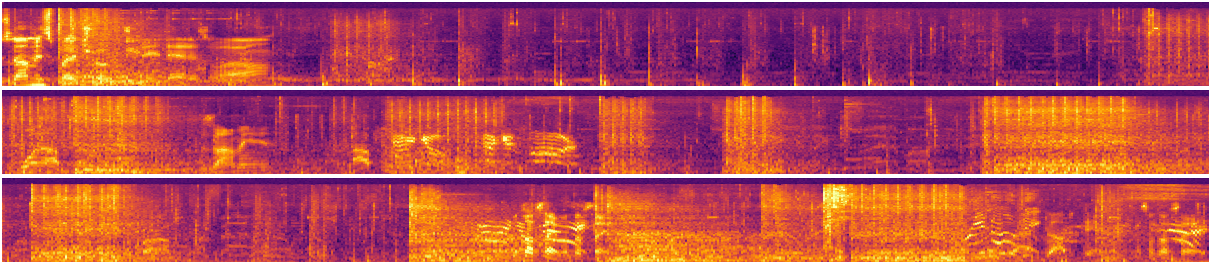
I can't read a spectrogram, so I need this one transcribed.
Zombies by trophy. Bandit as well. One op 4. Zombie? Op 4. One's off site, one's off site. Last stop standing. This one's off site.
